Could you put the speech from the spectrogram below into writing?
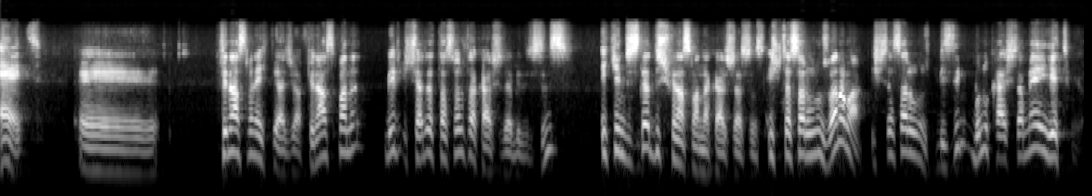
Evet. eee finansmana ihtiyacı var. Finansmanı bir içeride tasarrufla karşılayabilirsiniz. İkincisi de dış finansmanla karşılarsınız. İç tasarrufunuz var ama iç tasarrufunuz bizim bunu karşılamaya yetmiyor.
